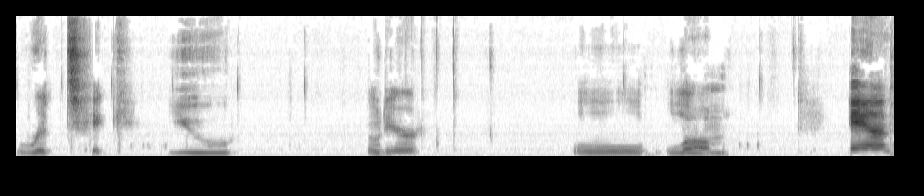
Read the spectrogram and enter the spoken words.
reticu, oh dear, lum, and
